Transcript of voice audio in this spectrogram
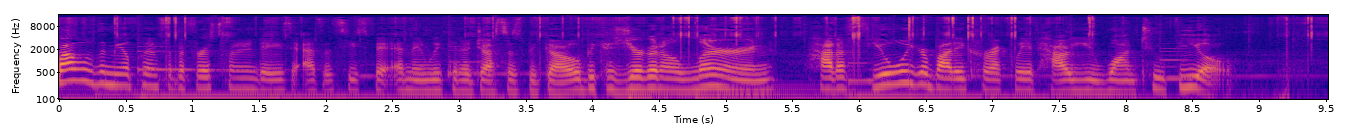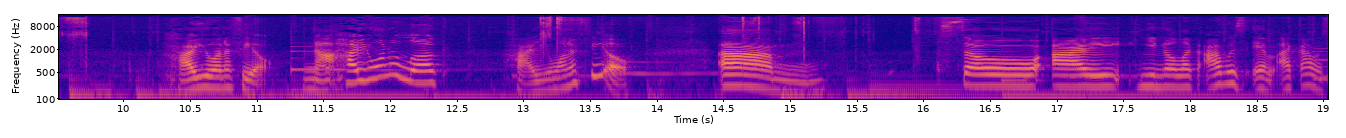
follow the meal plan for the first 20 days as it sees fit, and then we can adjust as we go because you're gonna learn how to fuel your body correctly of how you want to feel how you want to feel, not how you want to look, how you want to feel. Um, so I, you know, like I was in, like I was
